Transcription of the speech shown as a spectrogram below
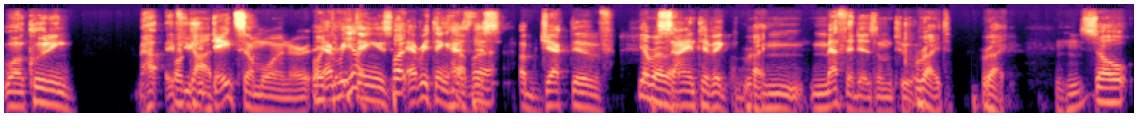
well including how, if Or you God. should date someone or, Or- everything yeah, is but- everything has yeah, but- this objective Yeah, right, scientific Right. m- methodism to it right, right. Mhm. So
